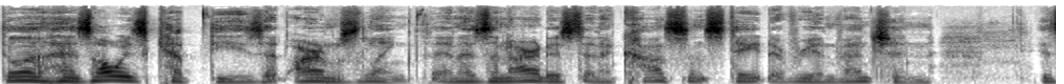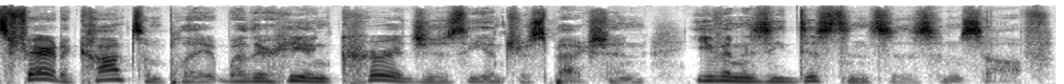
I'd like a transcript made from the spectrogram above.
Dylan has always kept these at arm's length, and as an artist in a constant state of reinvention, it's fair to contemplate whether he encourages the introspection, even as he distances himself.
